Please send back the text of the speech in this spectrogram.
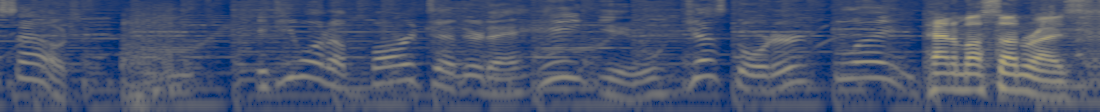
This out. If you want a bartender to hate you, just order. Panama Sunrise.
